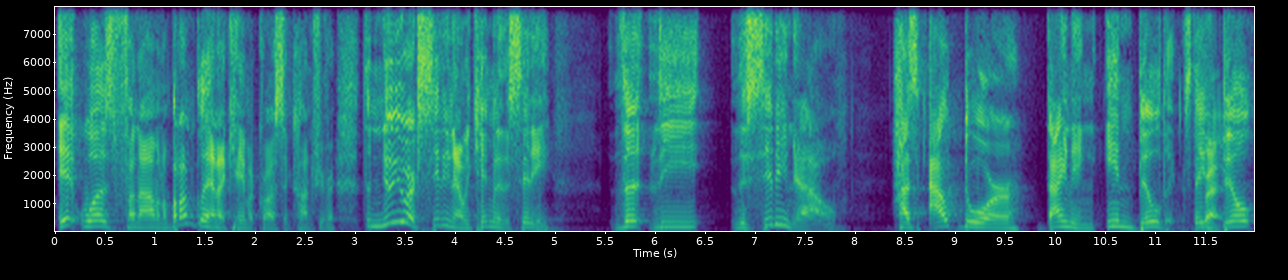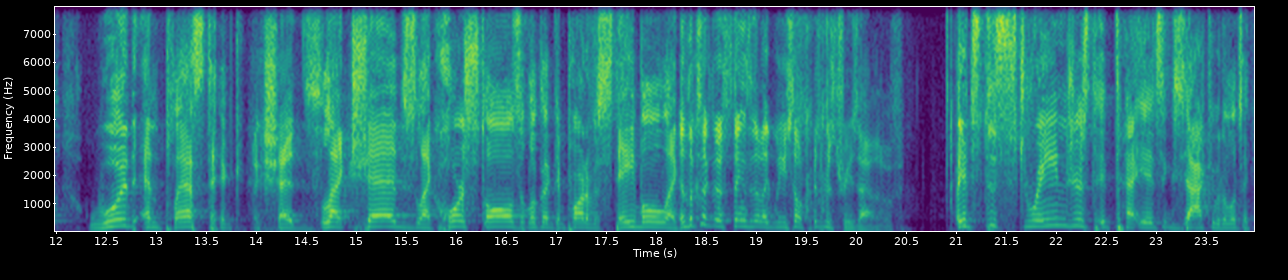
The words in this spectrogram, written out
It was phenomenal, but I'm glad I came across the country. The New York City now, we came into the city. The the the city now has outdoor dining in buildings. They Right. built wood and plastic Like sheds. like sheds, like horse stalls that look like they're part of a stable. Like It looks like those things that like we sell Christmas trees out of. it's the strangest. It it's exactly what it looks like.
